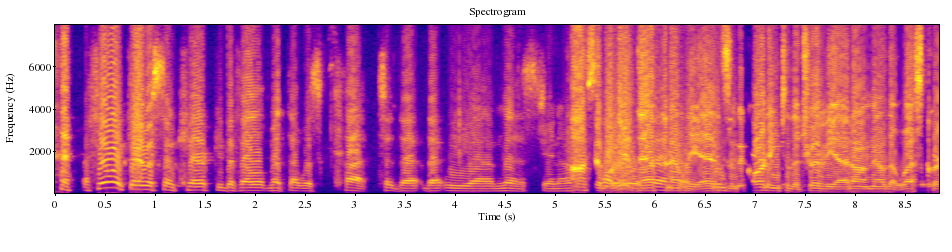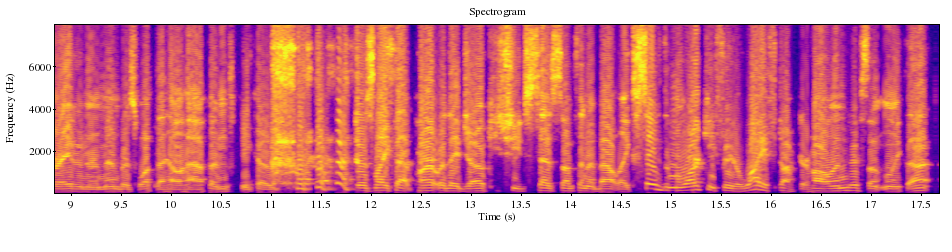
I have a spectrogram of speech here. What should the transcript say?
I feel like there was some character development that was cut to that that we uh, missed. You know, possibly. Well, there definitely is, and according to the trivia, I don't know that Wes Craven remembers what the hell happened because there's like that part where they joke. She says something about like "save the malarkey for your wife, Doctor Holland" or something like that,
